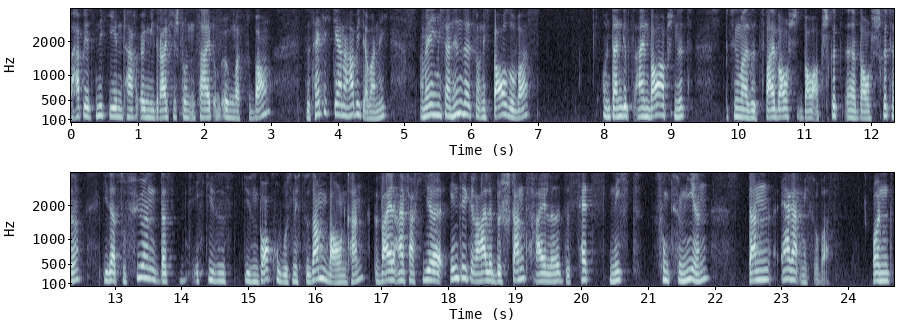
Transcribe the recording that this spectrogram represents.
habe jetzt nicht jeden Tag irgendwie drei, vier Stunden Zeit, um irgendwas zu bauen. Das hätte ich gerne, habe ich aber nicht. Und wenn ich mich dann hinsetze und ich baue sowas und dann gibt es einen Bauabschnitt, beziehungsweise zwei Bauabschritt, äh, Bauschritte, die dazu führen, dass ich dieses, diesen Borgkubus nicht zusammenbauen kann, weil einfach hier integrale Bestandteile des Sets nicht funktionieren, dann ärgert mich sowas. Und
